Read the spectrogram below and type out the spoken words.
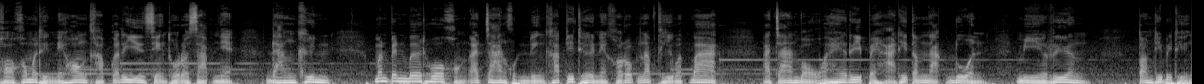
พอเข้ามาถึงในห้องครับ ก็ได้ยินเสียงโทรศัพท์เนี่ยดังขึ้น มันเป็นเบอร์โทรของอาจารย์คนหนึ่งครับที่เธอเนี่ยเคารพนับถือมากๆ อาจารย์บอกว่าให้รีบไปหาที่ตำหนักด่วนมีเรื่อง ตอนที่ไปถึง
